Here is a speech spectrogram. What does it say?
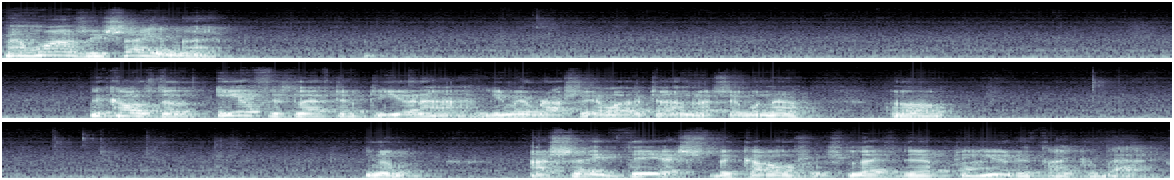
Now, why is he saying that? Because the if is left up to you and I. You remember I said a lot of times, I said, well, now, uh, you know, I say this because it's left up to you to think about it.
